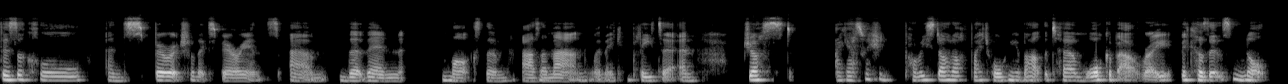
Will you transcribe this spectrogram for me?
physical and spiritual experience um, that then marks them as a man when they complete it. And just, I guess we should probably start off by talking about the term walkabout, right? Because it's not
